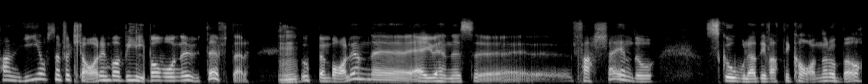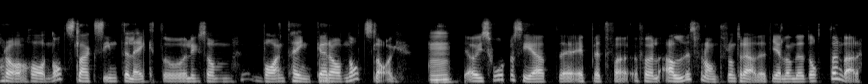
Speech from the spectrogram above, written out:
fan ge oss en förklaring. Vad, vill, vad var hon ute efter? Mm. Uppenbarligen eh, är ju hennes eh, farsa ändå skolad i Vatikanen och bör ha, ha något slags intellekt och liksom vara en tänkare av något slag. Mm. Jag har ju svårt att se att eh, äpplet föll alldeles för långt från trädet gällande dottern där.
